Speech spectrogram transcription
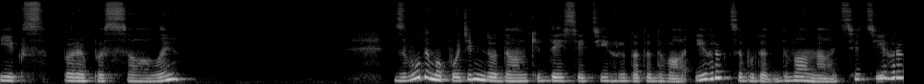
Х переписали. Зводимо подібні доданки 10y додати 2y, це буде 12y.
